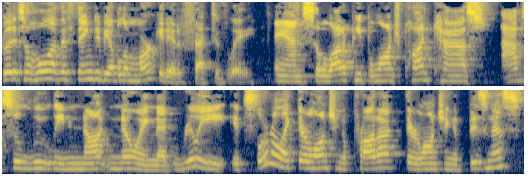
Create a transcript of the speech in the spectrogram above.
but it's a whole other thing to be able to market it effectively. And so a lot of people launch podcasts absolutely not knowing that really it's sort of like they're launching a product, they're launching a business,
